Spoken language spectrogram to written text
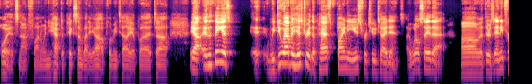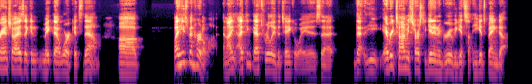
boy, it's not fun when you have to pick somebody up. Let me tell you. But uh, yeah, and the thing is, eh, we do have a history of the Pats finding use for two tight ends. I will say that. Um, if there's any franchise that can make that work, it's them. Uh, but he's been hurt a lot, and I, I think that's really the takeaway is that that he, every time he starts to get in a groove, he gets he gets banged up.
